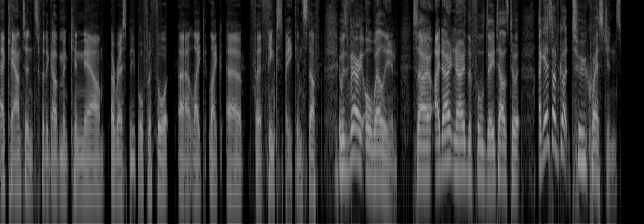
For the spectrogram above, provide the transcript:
accountants for the government can now arrest people for thought, uh, like like uh, for think speak and stuff. It was very Orwellian. So I don't know the full details to it. I guess I've got two questions.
